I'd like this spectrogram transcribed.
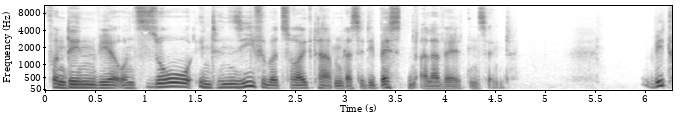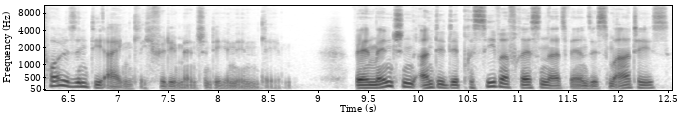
von denen wir uns so intensiv überzeugt haben, dass sie die besten aller Welten sind. Wie toll sind die eigentlich für die Menschen, die in ihnen leben? Wenn Menschen Antidepressiva fressen, als wären sie Smarties,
